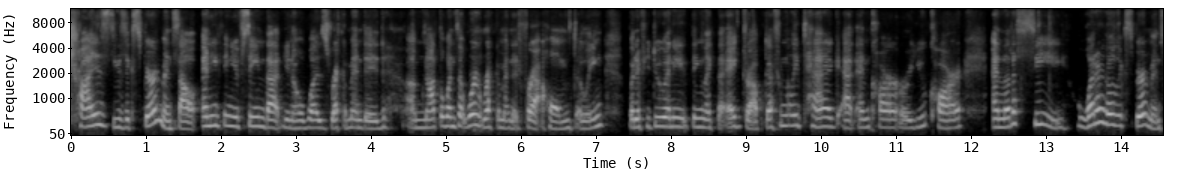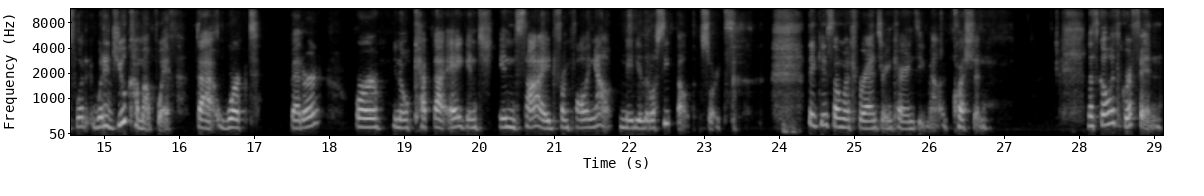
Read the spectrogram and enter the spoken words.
tries these experiments out, anything you've seen that, you know, was recommended, um, not the ones that weren't recommended for at home doing, but if you do anything like the egg drop, definitely tag at NCAR or UCAR and let us see what are those experiments? What, what did you come up with that worked better or, you know, kept that egg in, inside from falling out? Maybe a little seatbelt of sorts. Thank you so much for answering Karen's email question. Let's go with Griffin.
